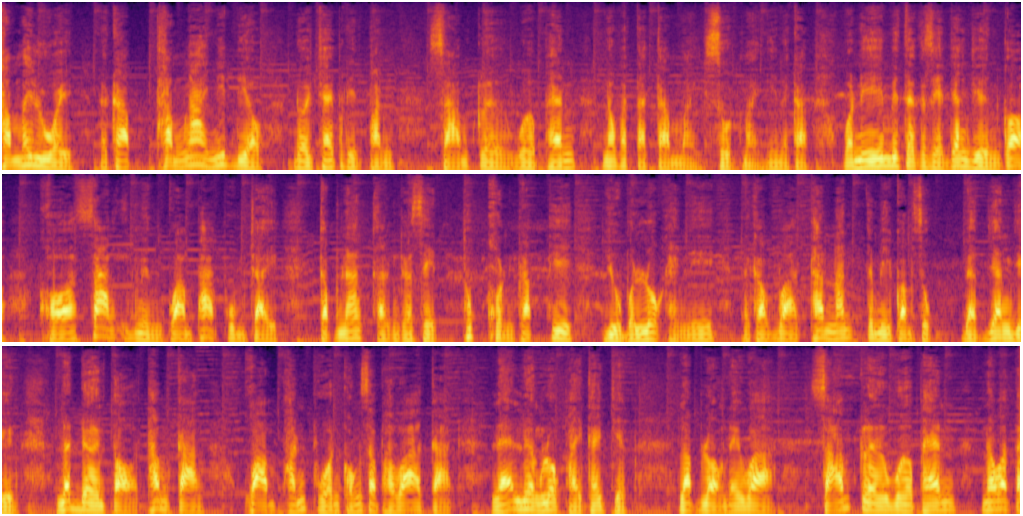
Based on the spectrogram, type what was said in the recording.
ทำให้รวยนะครับทำง่ายนิดเดียว โดยใช้ผลิตภัณฑ์สามเกลือเวอร์แพนนวัตกรรมใหม่สูตรใหม่นี้นะครับ วันนี้มิสเตอร์เกษตรยั่งยืนก็ขอสร้างอีกหนึ่งความภาคภูมิใจกับนักการเกษตรทุกคนครับที่อยู่บนโลกแห่งนี้นะครับว่าท่านนั้นจะมีความสุขแบบยั่งยืน และเดินต่อท่ามกลางความผันผวนของสภาวะอากาศ และเรื่องโรคภัยไข้เจ็บ รับรองได้ว่า สามเกลอเวอร์แพนนวัต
